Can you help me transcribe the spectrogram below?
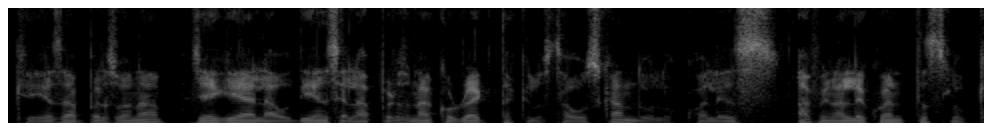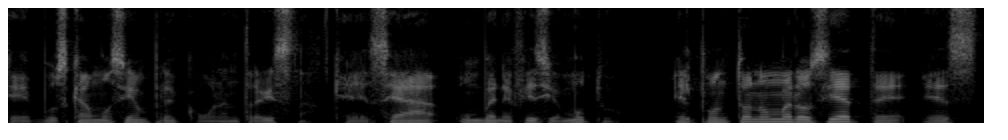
que esa persona llegue a la audiencia, a la persona correcta que lo está buscando, lo cual es a final de cuentas lo que buscamos siempre con una entrevista, que sea un beneficio mutuo. El punto número 7 es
